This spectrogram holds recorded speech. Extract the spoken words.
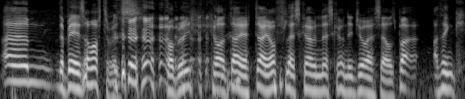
Um, the beers afterwards, probably. A day, day off. Let's go and let's go and enjoy ourselves. But I think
